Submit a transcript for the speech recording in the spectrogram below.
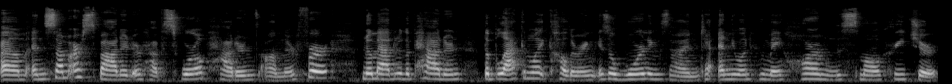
um, and some are spotted or have swirl patterns on their fur. No matter the pattern, the black and white coloring is a warning sign to anyone who may harm the small creature.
